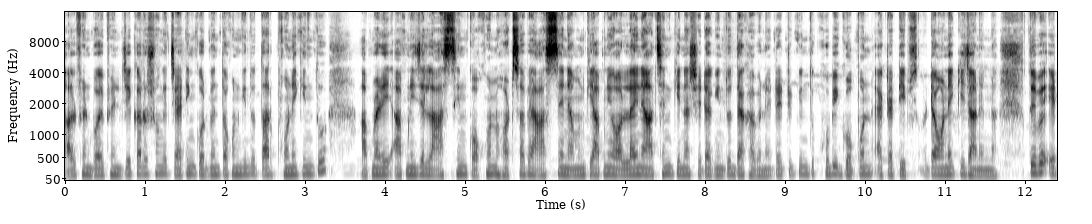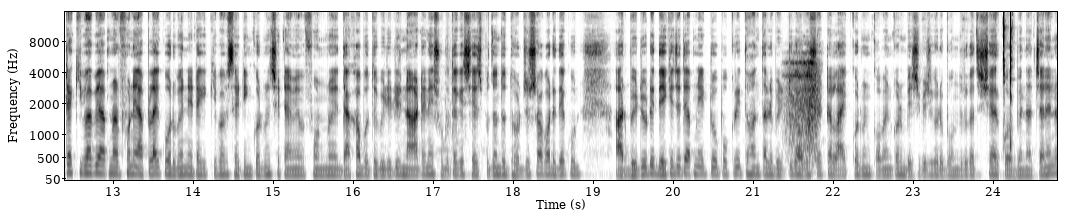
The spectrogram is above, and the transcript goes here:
গার্লফ্রেন্ড বয়ফ্রেন্ড যে কারোর সঙ্গে চ্যাটিং করবেন, তখন কিন্তু তার ফোনে কিন্তু আপনার এই, আপনি যে লাস্ট সিন কখন হোয়াটসঅ্যাপে আসছেন, এমনকি আপনি অনলাইনে আছেন কি না সেটা কিন্তু দেখাবে না। এটা কিন্তু খুবই গোপন একটা টিপস এটা অনেকেই জানেন না। তো এবার এটা কীভাবে আপনার ফোনে অ্যাপ্লাই করবেন, এটাকে কীভাবে সেটিং করবেন, সেটা আমি ফোনে দেখাবো। তো ভিডিওটি না টেনে শুরু থেকে শেষ পর্যন্ত ধৈর্য সহকারে দেখুন। আর ভিডিওটি দেখে যদি আপনি একটু উপকৃত হন, তাহলে ভিডিওটিকে অবশ্যই একটা লাইক করবেন কমেন্ট করবেন, বেশি বেশি করে বন্ধুদের কাছে শেয়ার করবেন। আর চ্যানেলে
